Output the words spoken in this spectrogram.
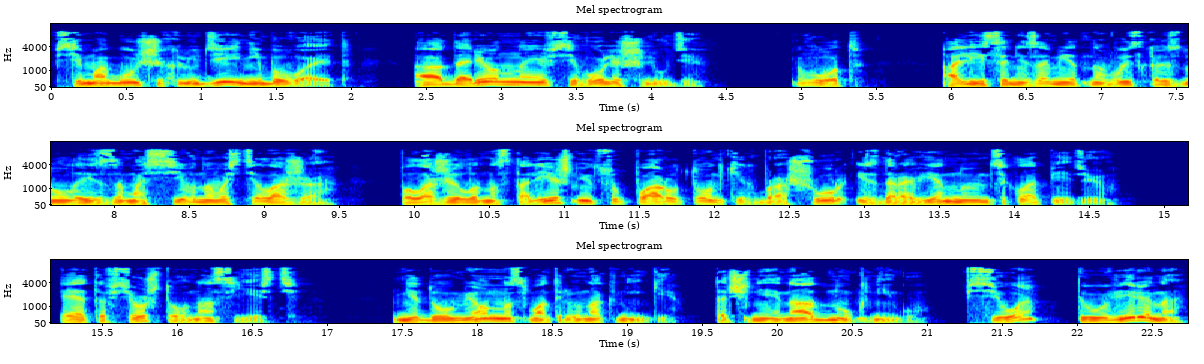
Всемогущих людей не бывает, а одаренные всего лишь люди. Вот. Алиса незаметно выскользнула из-за массивного стеллажа, положила на столешницу пару тонких брошюр и здоровенную энциклопедию. Это все, что у нас есть. Недоуменно смотрю на книги. Точнее, на одну книгу. «Все? Ты уверена?»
